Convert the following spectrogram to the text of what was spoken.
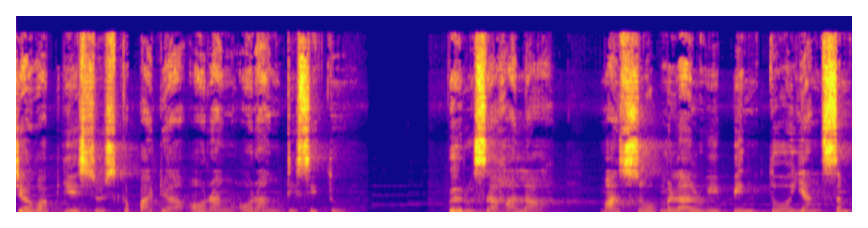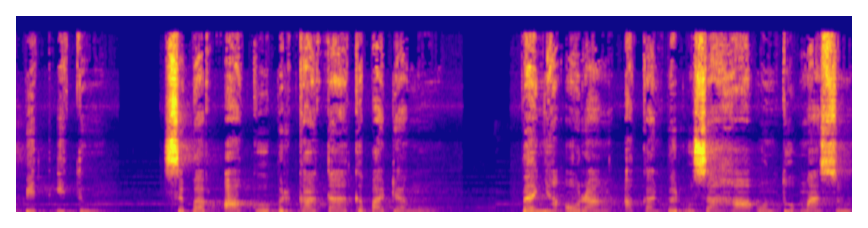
Jawab Yesus kepada orang-orang di situ, "Berusahalah masuk melalui pintu yang sempit itu, sebab Aku berkata kepadamu, banyak orang akan berusaha untuk masuk,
